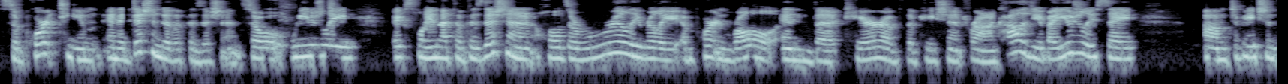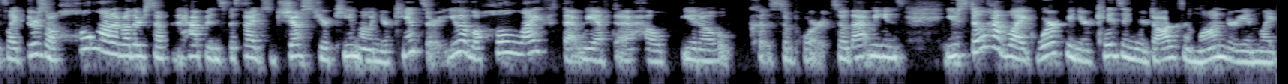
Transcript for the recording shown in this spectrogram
support team in addition to the physician. So we usually explain that the physician holds a really, really important role in the care of the patient for oncology. But I usually say um, to patients, like, there's a whole lot of other stuff that happens besides just your chemo and your cancer. You have a whole life that we have to help, you know, support. So that means you still have like work and your kids and your dogs and laundry and like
